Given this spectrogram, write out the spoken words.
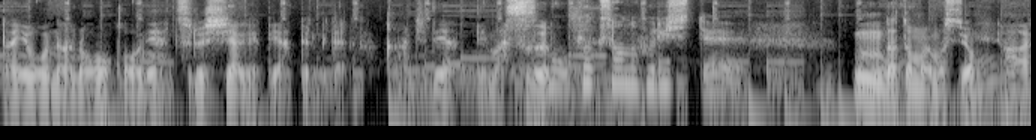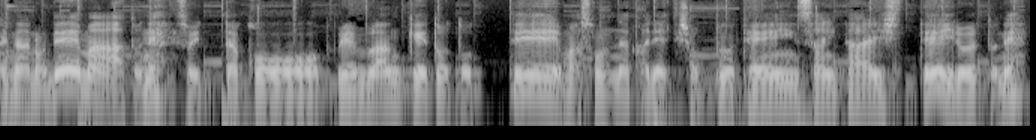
たようなのを、こうね、吊るし上げてやってるみたいな感じでやっています。お客さんのふりして、うん、だと思いますよ。はい。なので、まあ、あとね、そういったこう、ウェブアンケートを取って、まあ、その中でショップの店員さんに対して、いろいろとね、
